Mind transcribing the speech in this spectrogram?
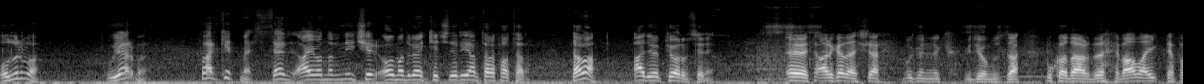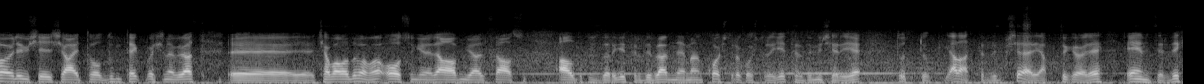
Olur mu? Uyar mı? Fark etmez. Sen hayvanlarını içir. Olmadı ben keçileri yan tarafa atarım. Tamam. Hadi öpüyorum seni. Evet arkadaşlar bugünlük videomuzda bu kadardı. Vallahi ilk defa öyle bir şeye şahit oldum. Tek başına biraz eee, çabaladım ama olsun gene de abim geldi sağ olsun. Aldı kuzuları getirdi. Ben de hemen koştura koştura getirdim içeriye. Tuttuk, yalattırdık, bir şeyler yaptık öyle emzirdik.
